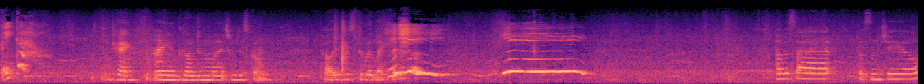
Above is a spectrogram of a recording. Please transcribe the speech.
Bika. Okay, I ain't gonna do much. I'm just gonna probably just do it like Other side, put some gel.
